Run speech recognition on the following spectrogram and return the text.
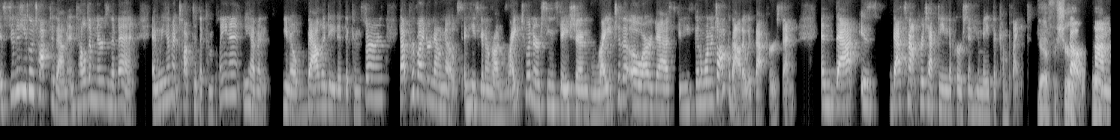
as soon as you go talk to them and tell them there's an event and we haven't talked to the complainant we haven't you know validated the concern that provider now knows and he's going to run right to a nursing station right to the or desk and he's going to want to talk about it with that person and that is that's not protecting the person who made the complaint yeah for sure so um,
